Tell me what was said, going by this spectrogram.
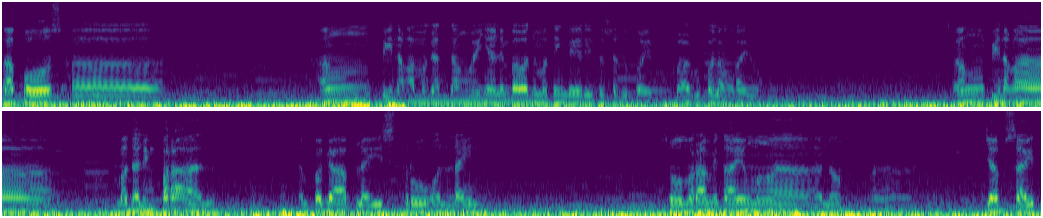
Tapos, ah ang pinakamagandang way niya, halimbawa dumating kayo rito sa Dubai, bago pa lang kayo. Ang pinaka madaling paraan ng pag apply is through online. So marami tayong mga ano ah, job site,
